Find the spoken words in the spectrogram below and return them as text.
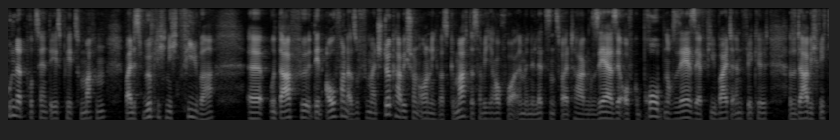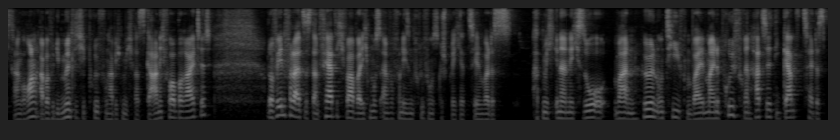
100% DSP zu machen, weil es wirklich nicht viel war. Äh, und dafür den Aufwand, also für mein Stück habe ich schon ordentlich was gemacht. Das habe ich auch vor allem in den letzten zwei Tagen sehr, sehr oft geprobt, noch sehr, sehr viel weiterentwickelt. Also da habe ich richtig dran gehauen. Aber für die mündliche Prüfung habe ich mich fast gar nicht vorbereitet. Und auf jeden Fall, als es dann fertig war, weil ich muss einfach von diesem Prüfungsgespräch erzählen, weil das hat mich innerlich so, waren Höhen und Tiefen, weil meine Prüferin hatte die ganze Zeit das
